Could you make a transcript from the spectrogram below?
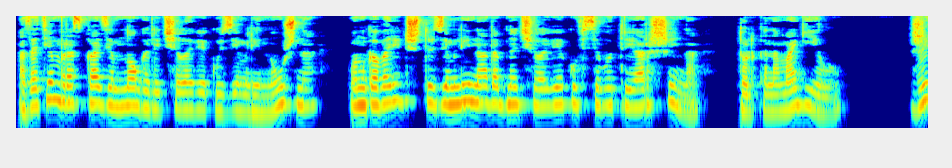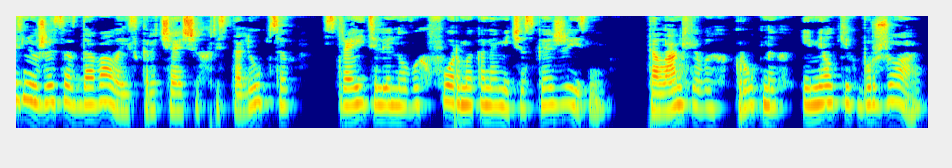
А затем в рассказе «Много ли человеку земли нужно» Он говорит, что земли надобно человеку всего три аршина, только на могилу. Жизнь уже создавала из кратчайших христолюбцев строителей новых форм экономической жизни, талантливых, крупных и мелких буржуа,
